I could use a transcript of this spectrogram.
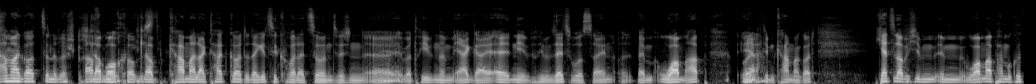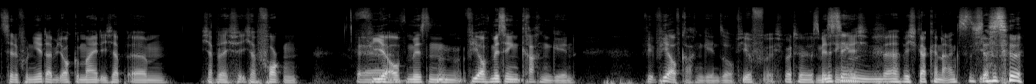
Karma-Gott so eine Ich Bestrafung glaube auch, ich bekommst. glaube, Karma, Laktatgott, da gibt es eine Korrelation zwischen äh, Ja. übertriebenem Ehrgeiz, äh, nee, übertriebenem Selbstbewusstsein beim Warm-up und Ja. dem Karma-Gott. Ich hatte, glaube ich, im, im Warm-up haben wir kurz telefoniert, da habe ich auch gemeint, ich habe ähm, ich hab, ich, ich hab Focken. Ja. Vier auf Missen, Hm. vier auf Missing Krachen gehen. Vier, vier auf Krachen gehen, so. Vier, ich wollte das Missing Missing, da habe ich gar keine Angst, dass ich das äh, Das,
